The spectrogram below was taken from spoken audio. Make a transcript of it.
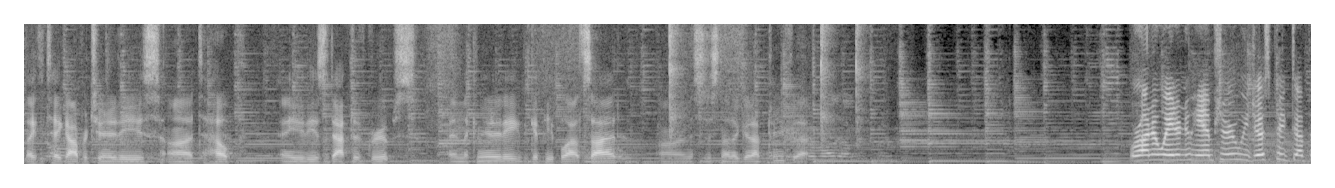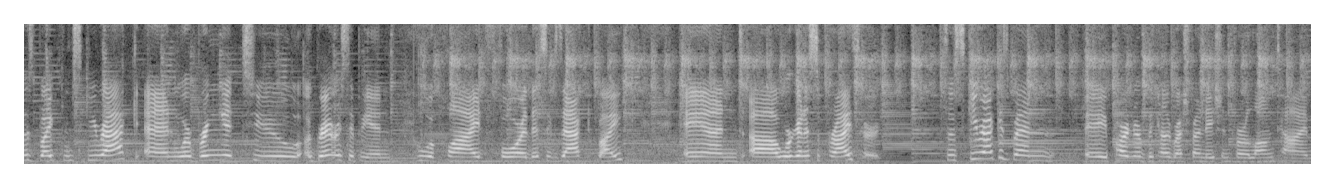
like to take opportunities uh, to help any of these adaptive groups in the community to get people outside. Uh, and this is just another good opportunity for that. We're on our way to New Hampshire. We just picked up this bike from Ski Rack and we're bringing it to a grant recipient who applied for this exact bike and uh, we're going to surprise her. So Ski Rack has been a partner of the Kelly Brush Foundation for a long time.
